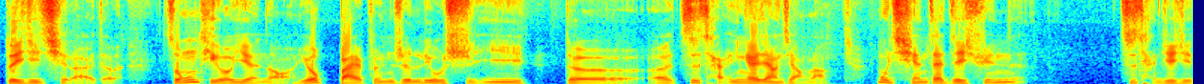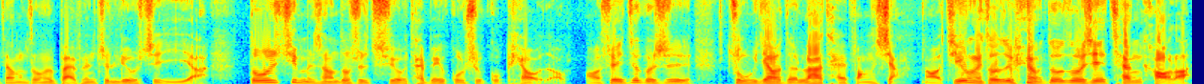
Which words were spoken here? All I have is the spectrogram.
堆积起来的。总体而言呢，有百分之六十一的呃资产，应该这样讲了，目前在这群。资产阶级当中有百分之六十一啊，都基本上都是持有台北股市股票的啊，所以这个是主要的拉抬方向啊。提供给投资朋友多做一些参考啦，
